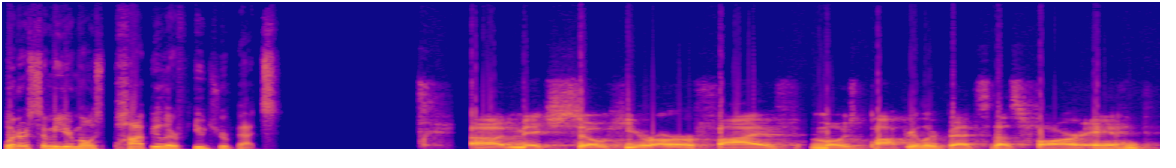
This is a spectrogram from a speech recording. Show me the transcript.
What are some of your most popular future bets? Uh, Mitch, so here are our five most popular bets thus far, and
